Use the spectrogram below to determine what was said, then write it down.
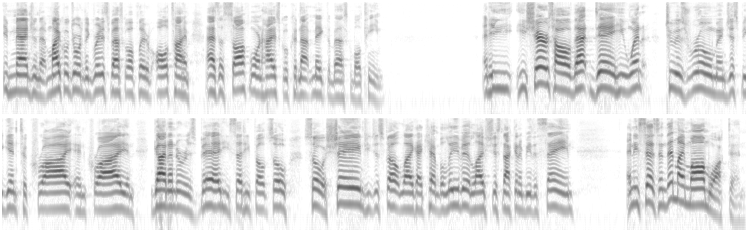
imagine that? Michael Jordan, the greatest basketball player of all time, as a sophomore in high school, could not make the basketball team. And he, he shares how that day he went to his room and just began to cry and cry and got under his bed. He said he felt so so ashamed. He just felt like I can't believe it. Life's just not going to be the same. And he says, and then my mom walked in.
